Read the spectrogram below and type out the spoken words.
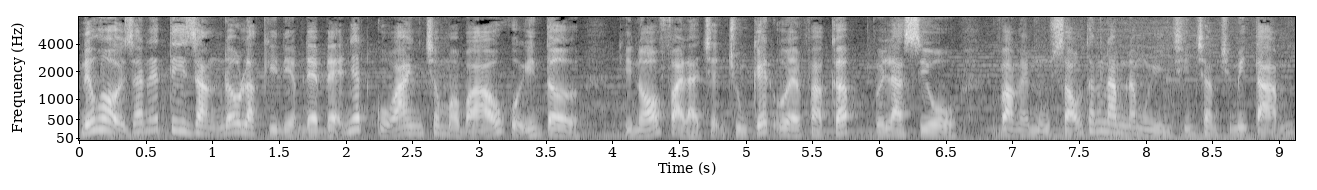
Nếu hỏi Zanetti rằng đâu là kỷ niệm đẹp đẽ nhất của anh trong màu báo của Inter, thì nó phải là trận chung kết UEFA Cup với Lazio vào ngày 6 tháng 5 năm 1998.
